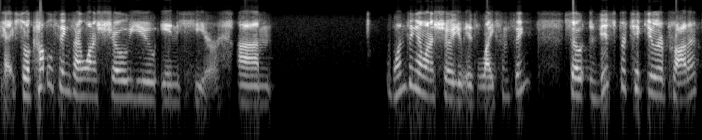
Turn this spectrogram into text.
Okay, so a couple things I want to show you in here. Um, one thing I want to show you is licensing. So this particular product,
